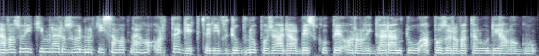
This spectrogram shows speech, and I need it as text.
Navazují tím na rozhodnutí samotného Ortegy, který v Dubnu požádal biskupy o roli garantů a pozorovatelů dialogu.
